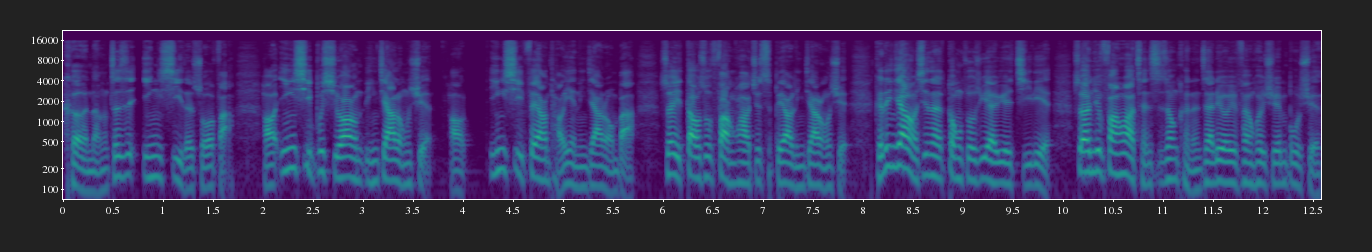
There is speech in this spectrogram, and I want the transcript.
可能这是英系的说法。好，英系不希望林佳龙选。好。英系非常讨厌林佳荣吧，所以到处放话就是不要林佳荣选。可林佳荣现在动作越来越激烈，虽然就放话陈时中可能在六月份会宣布选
